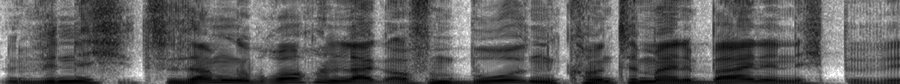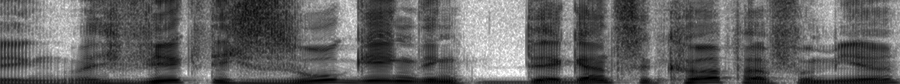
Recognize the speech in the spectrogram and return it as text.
bin ich zusammengebrochen, lag auf dem Boden, konnte meine Beine nicht bewegen, weil ich wirklich so gegen den der ganze Körper von mir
